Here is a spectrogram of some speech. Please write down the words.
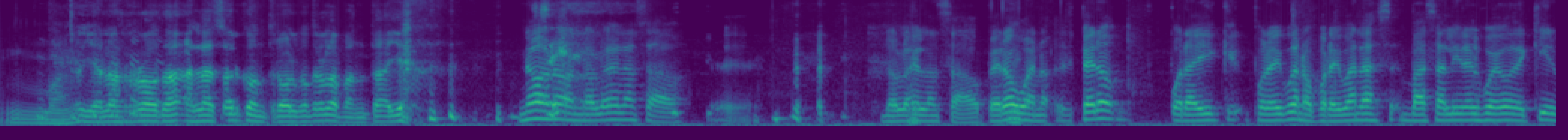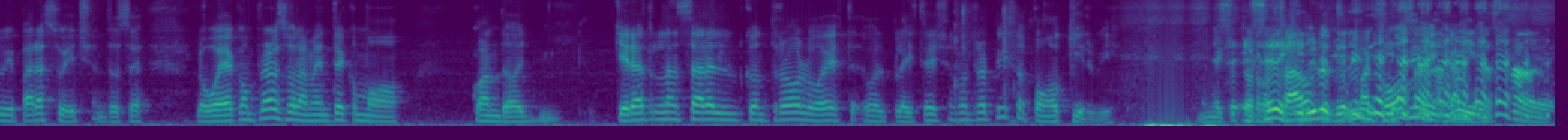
Bueno, Ya lo has roto, has lanzado el control contra la pantalla. No, no, no los he lanzado. Eh, no los he lanzado. Pero bueno, pero por ahí, que- por ahí, bueno, por ahí van va a salir el juego de Kirby para Switch. Entonces lo voy a comprar solamente como cuando quiera lanzar el control o, este, o el PlayStation contra el piso, pongo Kirby. Ese, de Kirby lo tiene mis hijas en la mira, ¿sabes?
